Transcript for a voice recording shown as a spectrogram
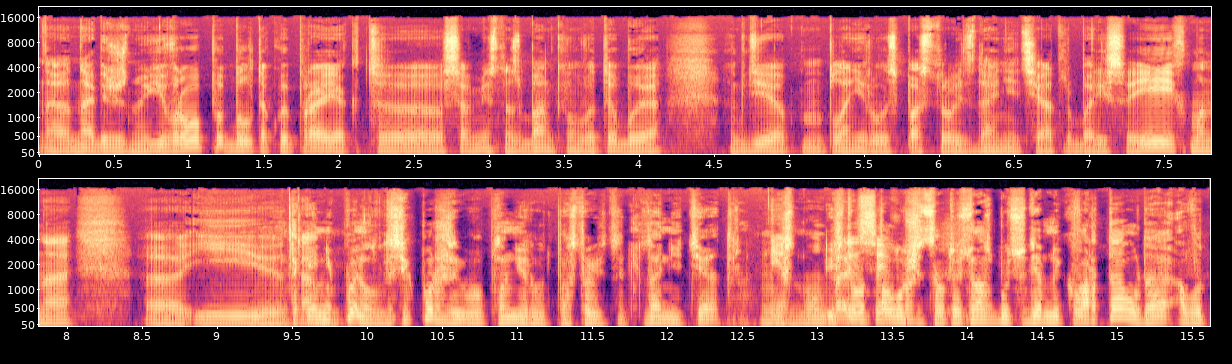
набережную Европы. Был такой проект совместно с банком ВТБ, где планировалось построить здание театра Бориса Эйхмана. И так там... я не понял, до сих пор же его планируют построить здание театра. Нет, ну, и что вот Эйхман... получится? То есть у нас будет судебный квартал, да, а вот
